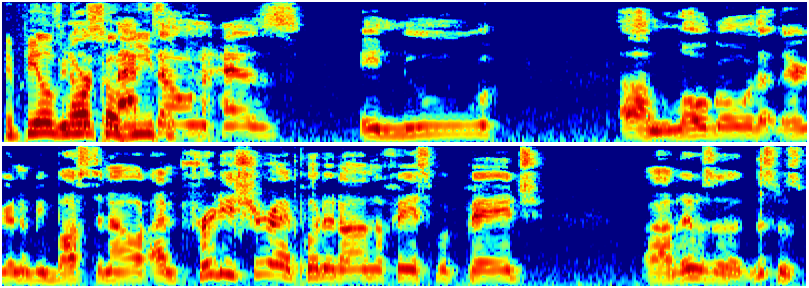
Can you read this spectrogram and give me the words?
It feels more cohesive. SmackDown has a new um, logo that they're going to be busting out. I'm pretty sure I put it on the Facebook page. Uh, there was a this was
